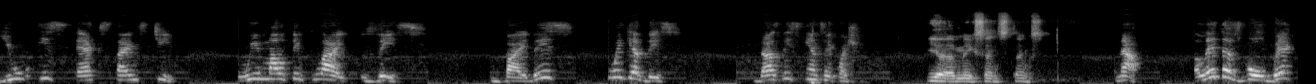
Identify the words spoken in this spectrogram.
u is x times t. We multiply this by this, we get this. Does this answer your question? Yeah, it makes sense. Thanks. Now, let us go back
